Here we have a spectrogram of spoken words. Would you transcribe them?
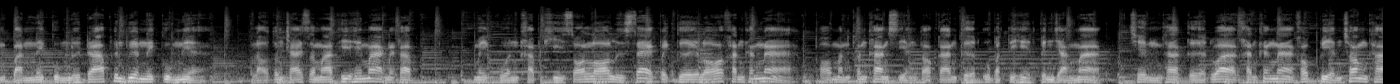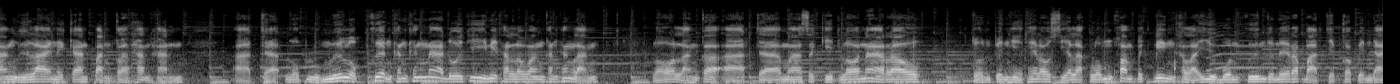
การปั่นในกลุ่มหรือดราฟเพื่อนๆในกลุ่มเนี่ยเราต้องใช้สมาธิให้มากนะครับ ไม่ควรขับขี่ซ้อนล้อหรือแทรกไปเกยล้อคันข้างหน้า เพราะมันค่อนข้างเสี่ยงต่อการเกิดอุบัติเหตุเป็นอย่างมาก เช่น ถ้าเกิดว่าคันข้างหน้าเขาเปลี่ยนช่องทางหรือลายในการปั่นกระทันหัน อาจจะหลบหลุมหรือหลบเพื่อนคันข้างหน้าโดยที่ไม่ทันระวังคันข้างหลังล้อหลังก็อาจจะมาสะกิดล้อหน้าเรา จนเป็นเหตุให้เราเสียหลักล้มคว่ำไปกลิ้งถลายอยู่บนพื้นจนได้รับบาดเจ็บก็เป็นได้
